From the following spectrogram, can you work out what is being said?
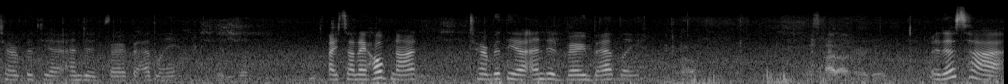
Terabithia ended very badly. What did you say? I said I hope not. Terabithia ended very badly. Oh. It's hot out here, dude. It is hot.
